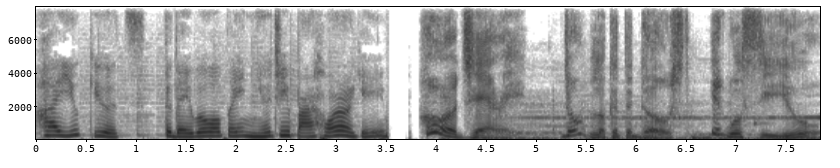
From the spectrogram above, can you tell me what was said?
Hi, you cutes. Today we will play new GPark horror game. Horror Jerry. Don't look at the ghost. It will see you.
